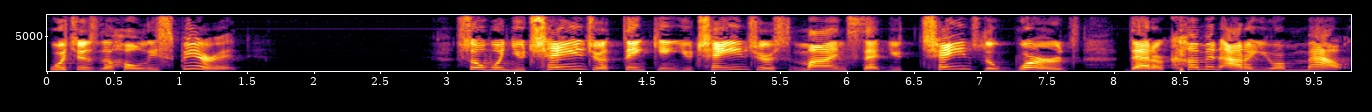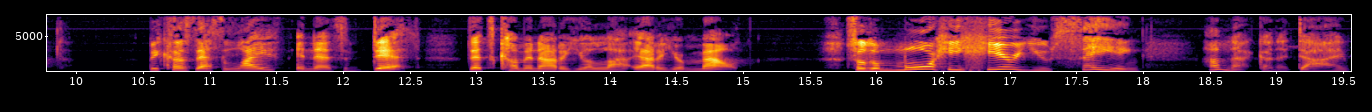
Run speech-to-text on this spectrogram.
which is the Holy Spirit. So when you change your thinking, you change your mindset, you change the words that are coming out of your mouth because that's life and that's death that's coming out of your li- out of your mouth. So the more he hear you saying, I'm not going to die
